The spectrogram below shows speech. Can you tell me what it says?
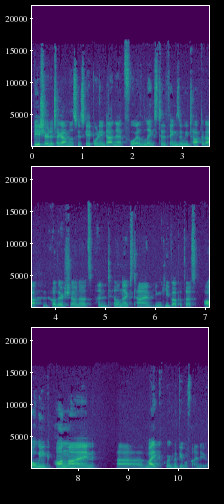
Be sure to check out mostlyskateboarding.net for links to the things that we talked about and other show notes. Until next time, you can keep up with us all week online. Uh, Mike, where can the people find you?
